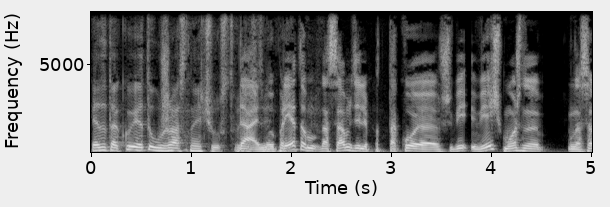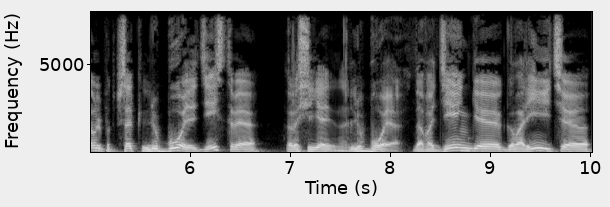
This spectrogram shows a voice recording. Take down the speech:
Это такое, это ужасное чувство. Да, но при этом на самом деле под такое вещь можно на самом деле подписать любое действие россиянина, любое, давать деньги, говорить, э,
